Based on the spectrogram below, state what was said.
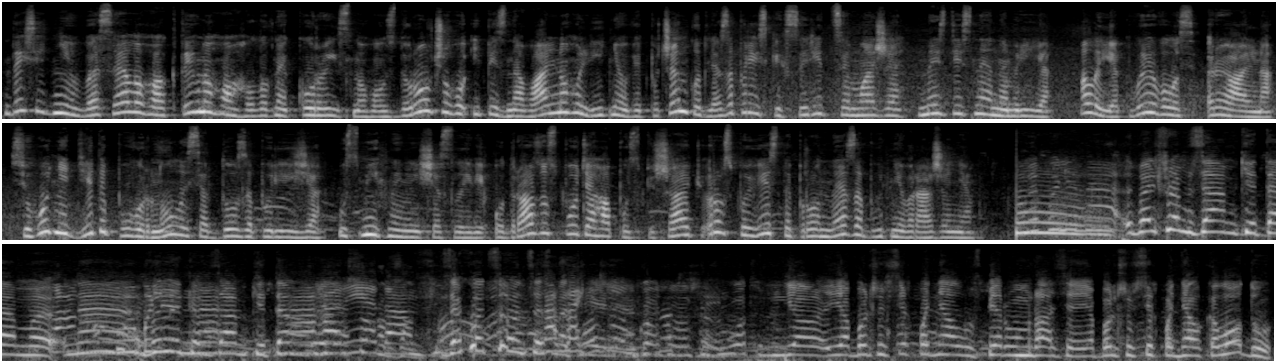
Десять днів веселого, активного, а головне корисного, оздоровчого і пізнавального літнього відпочинку для запорізьких сиріт це майже нездійснена мрія, але як виявилось, реальна. Сьогодні діти повернулися до Запоріжжя. Усміхнені й щасливі. Одразу з потяга поспішають розповісти про незабутні враження. Мы были на большом замке, там, э, на великом замке, там э, заход солнца смотрели. Вот я, я больше всех поднял в первом разе, я больше всех поднял колоду,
